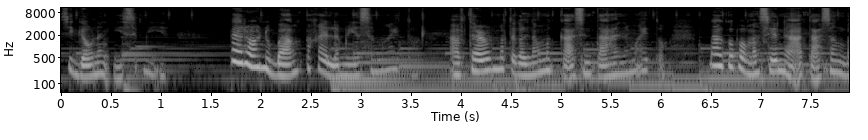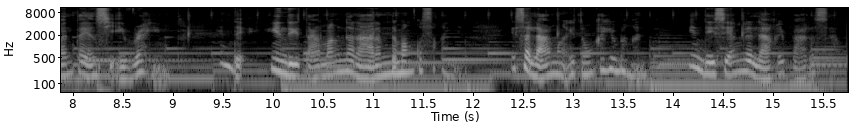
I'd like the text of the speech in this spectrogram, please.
Sigaw ng isip niya. Pero ano ba ang pakialam niya sa mga ito? After all, matagal nang magkasintahan ng mga ito bago pa man siya naatasang bantayan si Ibrahim. Hindi, hindi tama ang nararamdaman ko sa kanya. Isa lamang itong kahibangan. Hindi siyang lalaki para sa akin.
